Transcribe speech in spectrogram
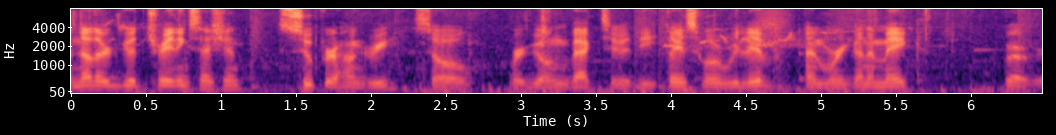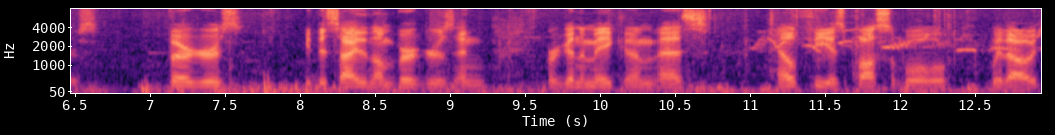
another good training session super hungry so we're going back to the place where we live and we're gonna make Burgers. burgers we decided on burgers and we're gonna make them as healthy as possible without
